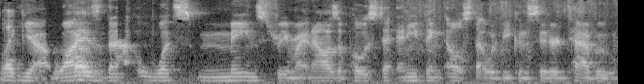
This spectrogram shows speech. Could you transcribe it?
Like Yeah, why But- is that what's mainstream right now as opposed to anything else that would be considered taboo?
